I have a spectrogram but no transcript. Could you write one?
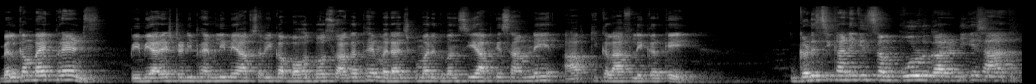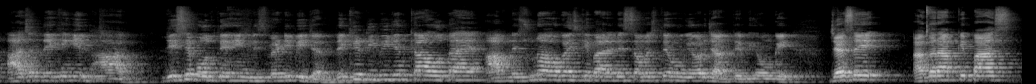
Welcome back friends PBR study family में आप सभी का बहुत बहुत स्वागत है। मैं राजकुमार यदुवंशी आपके सामने आपकी क्लास लेकर के। गणित सिखाने की संपूर्ण गारंटी के साथ आज हम देखेंगे भाग, जिसे बोलते हैं इंग्लिश में डिवीज़न। देखिए, डिवीज़न क्या होता है? आपने सुना होगा, इसके बारे में समझते होंगे और जानते भी होंगे। जैसे, अगर आपके पास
